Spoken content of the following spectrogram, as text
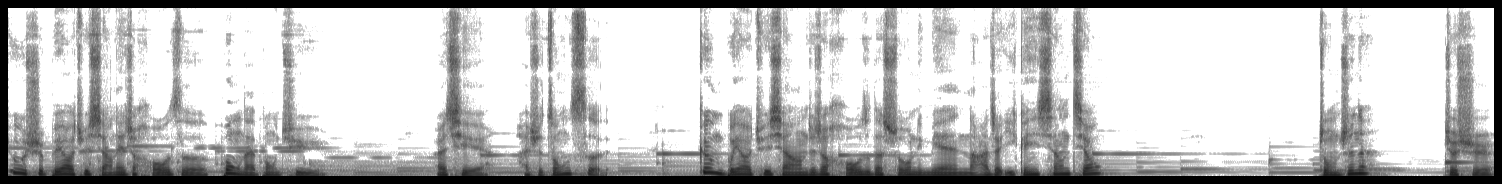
就是不要去想那只猴子蹦来蹦去，而且还是棕色的，更不要去想这只猴子的手里面拿着一根香蕉。总之呢，就是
